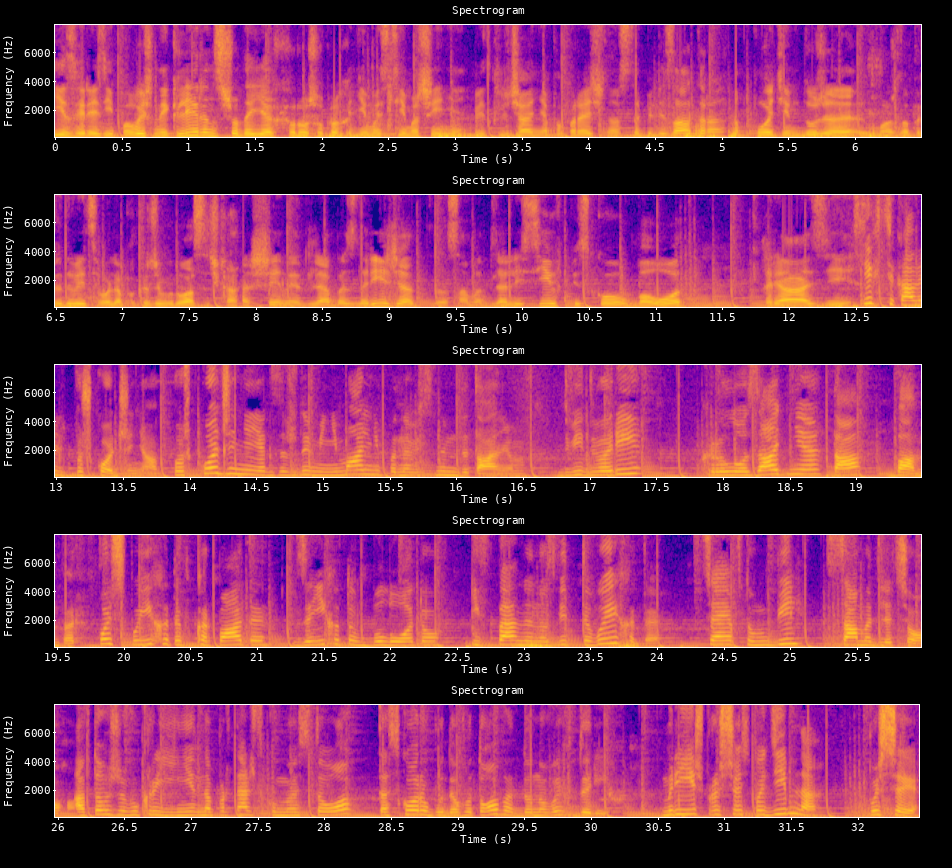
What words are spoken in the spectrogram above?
Із грязі. Повишений кліренс, що дає хорошу проходимість цій машині, відключання поперечного стабілізатора. Потім дуже можна придивитися, Оля, покажи, будь ласка, шини для бездоріжжя, саме для лісів, пісков, болот, грязі. Всіх цікавлять пошкодження. Пошкодження, як завжди, мінімальні по навісним деталям: дві двері. Крило заднє та бампер. Хочеш поїхати в Карпати, заїхати в болото і впевнено звідти виїхати. Цей автомобіль саме для цього. Авто вже в Україні на партнерському СТО та скоро буде готове до нових доріг. Мрієш про щось подібне? Пиши.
